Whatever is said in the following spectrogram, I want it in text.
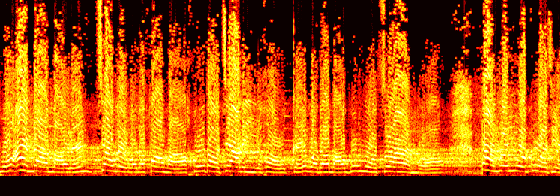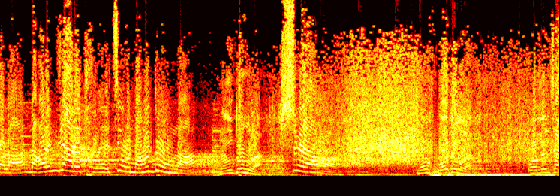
我按照老人教给我的方法，回到家里以后给我的老公公做按摩，半个月过去了，老人家的腿就能动了，能动了，是啊，能活动了。我们在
